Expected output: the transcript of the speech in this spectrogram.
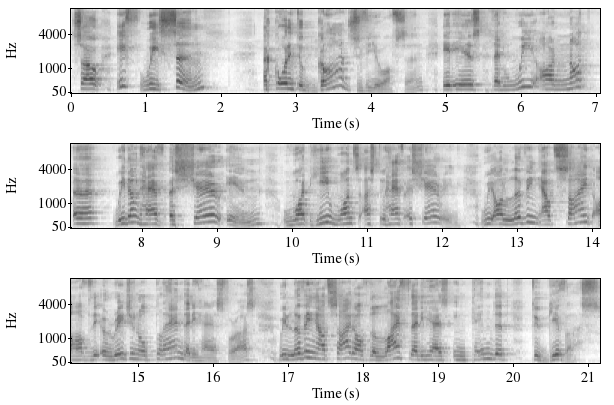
So if we sin, according to God's view of sin, it is that we are not a, we don't have a share in what He wants us to have a share in. We are living outside of the original plan that He has for us. We're living outside of the life that He has intended to give us.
